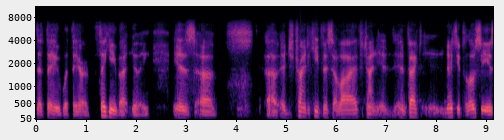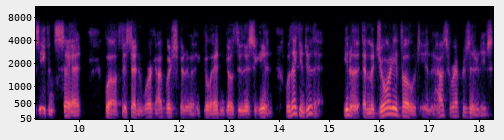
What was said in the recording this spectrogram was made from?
that they what they are thinking about doing is. Uh, uh, trying to keep this alive. Trying to, in fact, Nancy Pelosi has even said, "Well, if this doesn't work, I'm just going to go ahead and go through this again." Well, they can do that you know, a majority vote in the House of Representatives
